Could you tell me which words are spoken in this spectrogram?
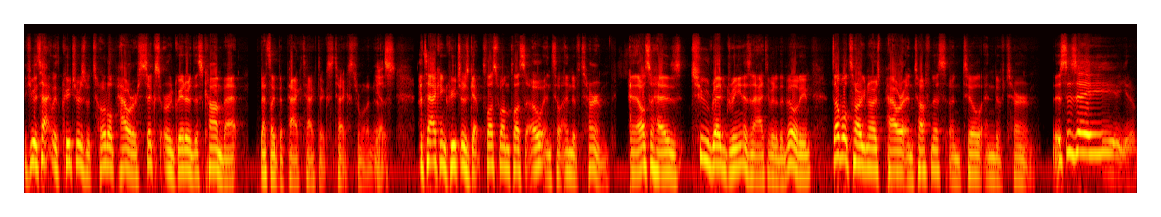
if you attack with creatures with total power 6 or greater this combat, that's like the pack tactics text from what I noticed. Attacking creatures get plus 1 plus 0 until end of turn. And it also has two red green as an activated ability, double Targnar's power and toughness until end of turn. This is a you know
